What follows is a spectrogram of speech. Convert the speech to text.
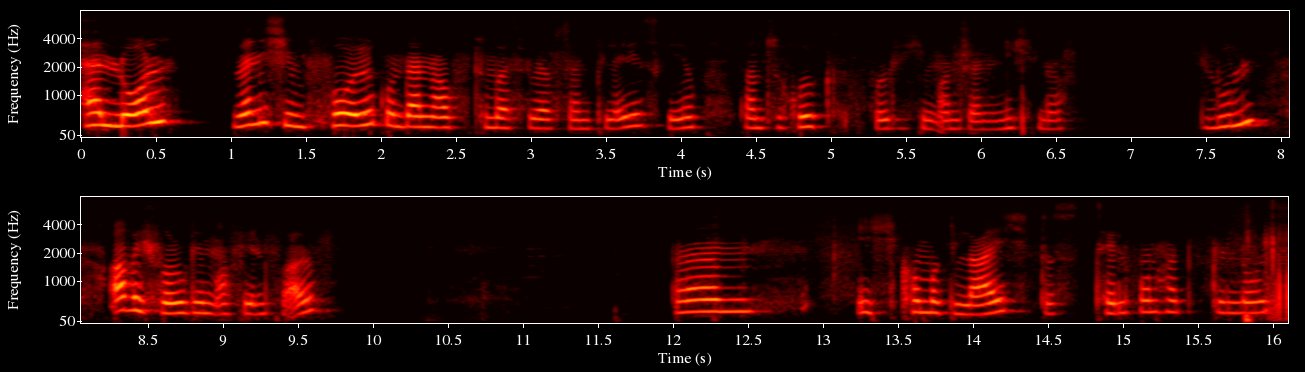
Herr LOL, wenn ich ihm folge und dann auf zum Beispiel auf sein Playlist gehe, dann zurück, folge ich ihm anscheinend nicht mehr. Lull. Aber ich folge ihm auf jeden Fall. Ähm, ich komme gleich. Das Telefon hat geleuchtet.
